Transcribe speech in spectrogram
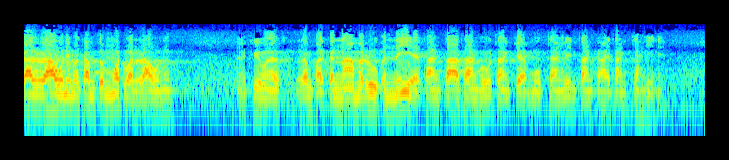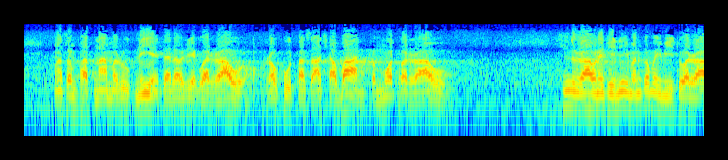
การเราเนี่ยมันคำสมมติว่าเรานะคือมาสัมผัสกันนามารูปอันนี้ทางตาทางหูทางจมูกทางลิ้นทางกายทางใจมาสัมผัสนามารูปนี้แต่เราเรียกว่าเรา เราพูดภาษาชาวบ้านสมมติว่าเราเราในที่นี้มันก็ไม่มีตัวเรา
